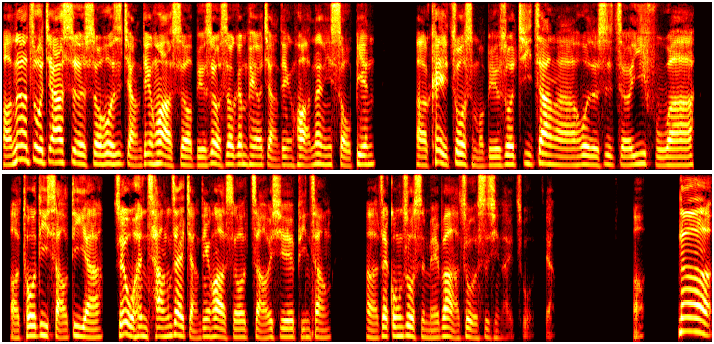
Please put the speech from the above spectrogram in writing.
好，那做家事的时候，或者是讲电话的时候，比如说有时候跟朋友讲电话，那你手边啊可以做什么？比如说记账啊，或者是折衣服啊。啊，拖地、扫地啊，所以我很常在讲电话的时候找一些平常啊在工作时没办法做的事情来做，这样。啊，那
